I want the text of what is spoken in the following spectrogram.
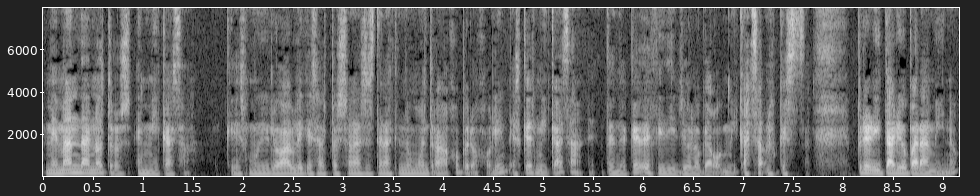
me mandan otros en mi casa, que es muy loable que esas personas estén haciendo un buen trabajo, pero jolín, es que es mi casa, tendré que decidir yo lo que hago en mi casa, lo que es prioritario para mí, ¿no?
